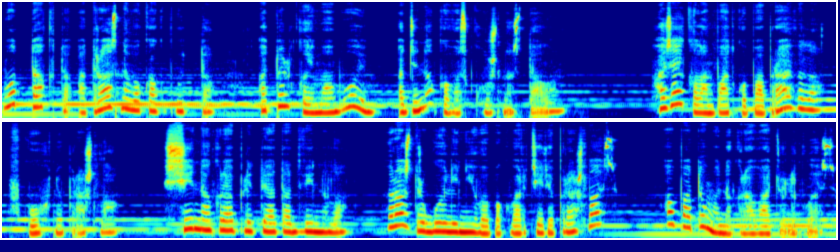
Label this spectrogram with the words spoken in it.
Вот так-то от разного как будто, а только им обоим одинаково скучно стало. Хозяйка лампадку поправила, в кухню прошла – щи на край плиты отодвинула, раз-другой лениво по квартире прошлась, а потом и на кровать улеглась.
